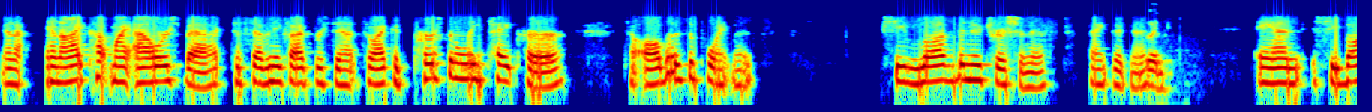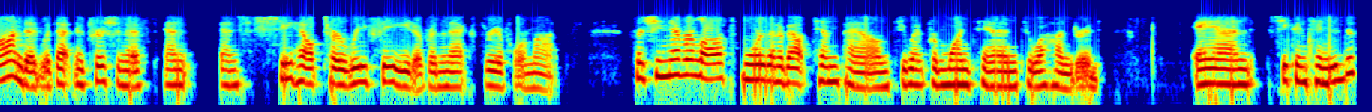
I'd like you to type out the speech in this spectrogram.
And I, and I cut my hours back to 75% so I could personally take her to all those appointments she loved the nutritionist, thank goodness. Good. And she bonded with that nutritionist and and she helped her refeed over the next three or four months. So she never lost more than about 10 pounds. She went from 110 to 100. And she continued to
